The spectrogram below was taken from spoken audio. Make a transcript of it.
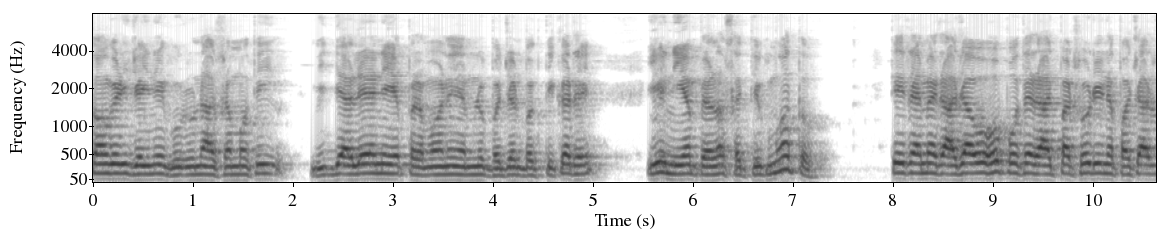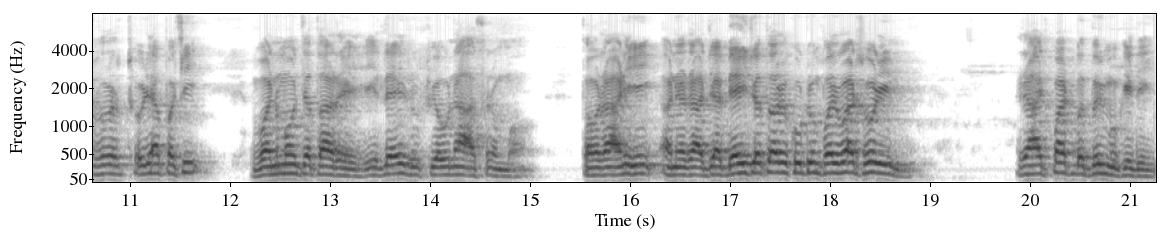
તો આગળ જઈને ગુરુના આશ્રમમાંથી વિદ્યા લે અને એ પ્રમાણે એમનું ભજન ભક્તિ કરે. એ નિયમ પહેલાં સતયુગમાં હતો. તે ટાઈમે રાજાઓ પોતે રાજપાટ છોડીને પચાસ વર્ષ છોડ્યા પછી વનમાં જતા રહે એટલે ઋષિઓના આશ્રમમાં. તો રાણી અને રાજા બે જતો રહે કુટુંબ પરિવાર છોડીને. રાજપાટ બધું મૂકી દઈ.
